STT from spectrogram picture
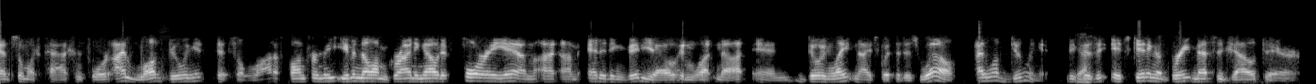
had so much passion for it. I love doing it. It's a lot of fun for me. Even though I'm grinding out at 4 a.m., I, I'm editing video and whatnot and doing late nights with it as well. I love doing it because it, it's getting a great message out there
